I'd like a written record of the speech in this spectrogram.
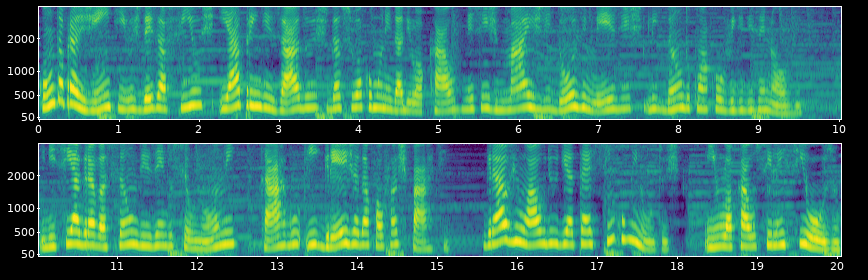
Conta pra gente os desafios e aprendizados da sua comunidade local nesses mais de 12 meses lidando com a Covid-19. Inicie a gravação dizendo seu nome, cargo e igreja da qual faz parte. Grave um áudio de até 5 minutos, em um local silencioso,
